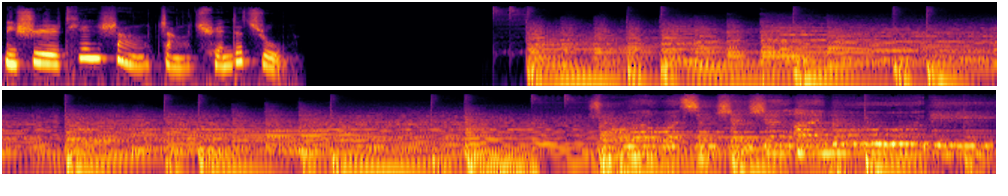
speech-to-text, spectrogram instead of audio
你是天上掌权的主，主啊，我心深深爱慕你，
